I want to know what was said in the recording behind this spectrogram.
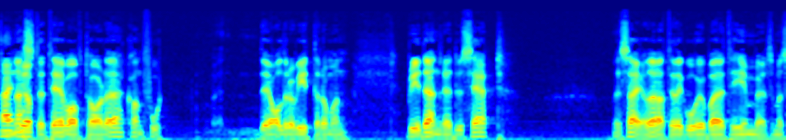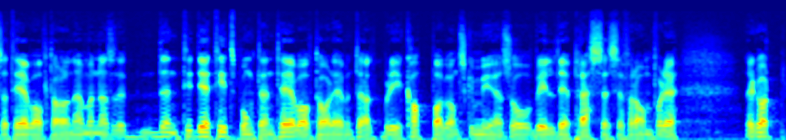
Nei, Neste TV-avtale kan fort Det er aldri å vite, da, men blir den redusert? Det sier jo det at det går jo bare til himmels med disse TV-avtalene. Men altså den, det tidspunktet en TV-avtale eventuelt blir kappa ganske mye, så vil det presse seg fram. For det, det er klart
